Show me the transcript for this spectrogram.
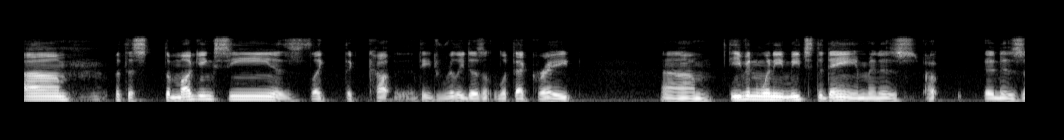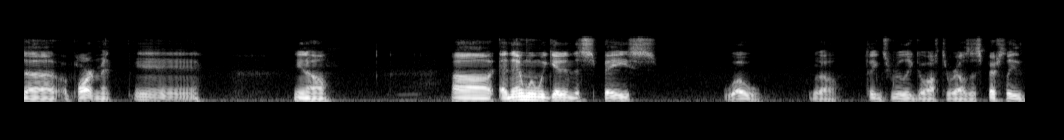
Um, but this the mugging scene is like the cut. It really doesn't look that great. Um, even when he meets the dame in his uh, in his uh, apartment, eh, you know. Uh, and then when we get into space, whoa, well, things really go off the rails, especially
